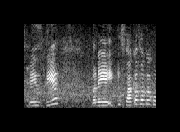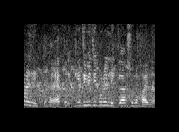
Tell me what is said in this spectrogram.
স্পেস দিয়ে মানে একটু ফাঁকা ফাঁকা করে লিখতে হয়। এত গিজিবিজি করে লিখলে আসলে হয় না।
